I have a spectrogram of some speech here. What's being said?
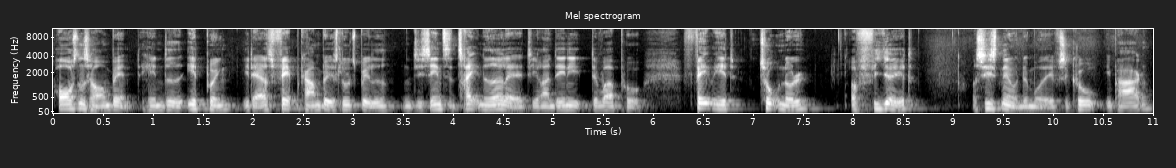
Horsens har omvendt hentet et point i deres fem kampe i slutspillet. De seneste tre nederlag, de rendte ind i, det var på 5-1, 2-0 og 4-1. Og sidstnævnte mod FCK i parken.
